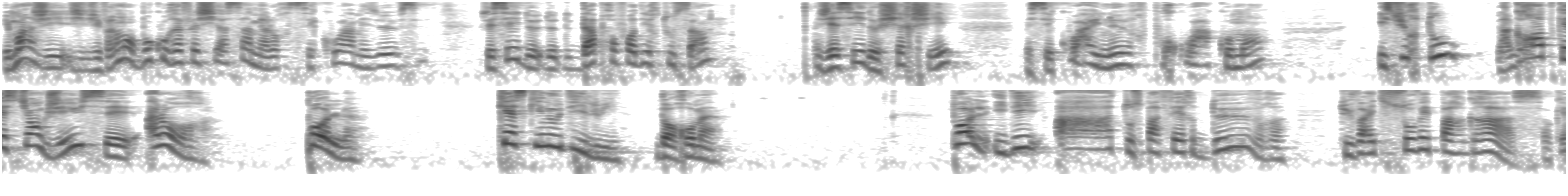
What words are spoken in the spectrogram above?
Et moi, j'ai vraiment beaucoup réfléchi à ça, mais alors c'est quoi mes œuvres? J'essaie d'approfondir tout ça, j'ai de chercher, mais c'est quoi une œuvre? Pourquoi? Comment? Et surtout, la grande question que j'ai eue, c'est alors, Paul, qu'est-ce qu'il nous dit, lui, dans Romains? Paul, il dit Ah, tu pas faire d'œuvre, tu vas être sauvé par grâce, ok?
